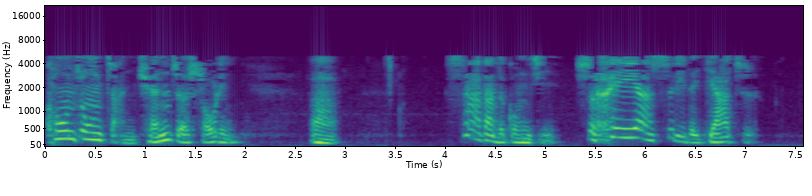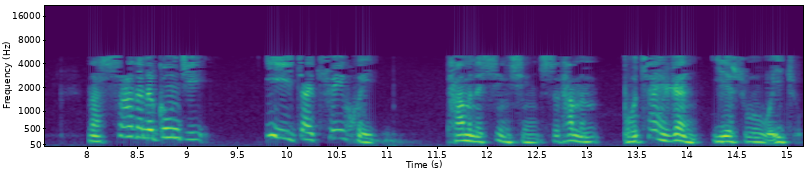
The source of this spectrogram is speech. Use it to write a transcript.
空中掌权者首领啊。撒旦的攻击是黑暗势力的压制，那撒旦的攻击意在摧毁他们的信心，使他们不再认耶稣为主。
